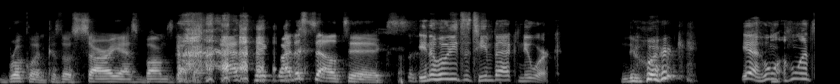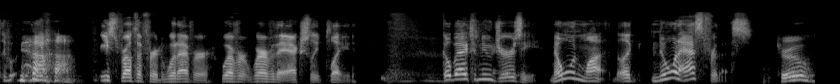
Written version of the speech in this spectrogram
Brooklyn, because those sorry ass bums got their ass kicked by the Celtics. You know who needs a team back? Newark. Newark? Yeah, who who wants who, East Rutherford, whatever, whoever, wherever they actually played. Go back to New Jersey. No one want like no one asked for this. True.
